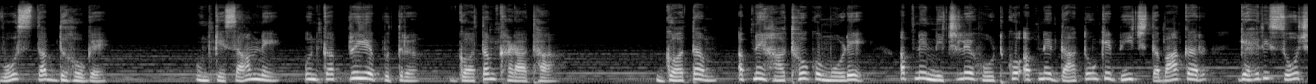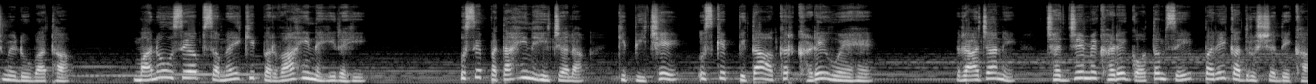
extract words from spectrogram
वो स्तब्ध हो गए। उनके सामने उनका प्रिय पुत्र गौतम खड़ा था। गौतम अपने हाथों को मोड़े अपने निचले होठ को अपने दांतों के बीच दबाकर गहरी सोच में डूबा था। मानो उसे अब समय की परवाह ही नहीं रही। उसे पता ही नहीं चला कि पीछे उसके पिता आकर खड़े हुए हैं। राजा ने छज्जे में खड़े गौतम से परे का दृश्य देखा।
